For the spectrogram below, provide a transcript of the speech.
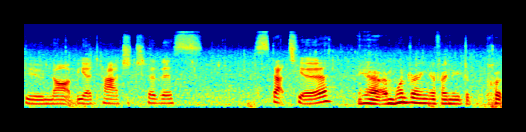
to not be attached to this statue. Yeah, I'm wondering if I need to put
